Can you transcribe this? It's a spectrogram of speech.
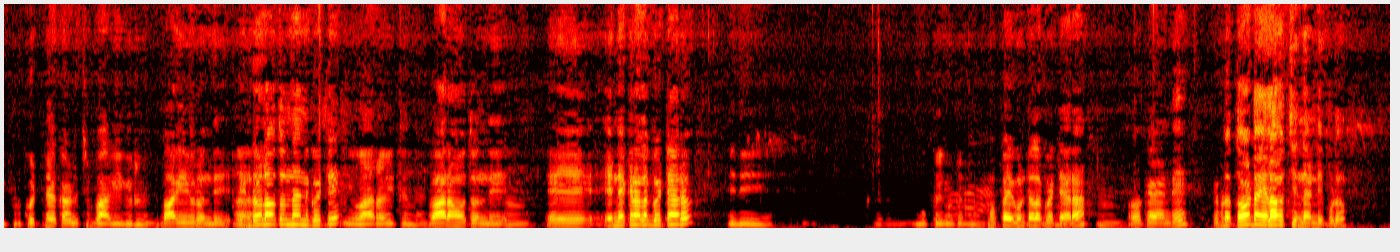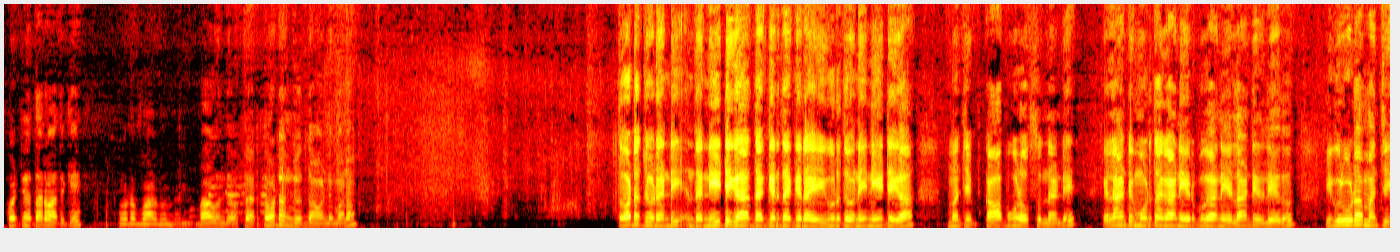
ఇప్పుడు కొట్టిన కాడ నుంచి బాగా ఇగురు ఉంది బాగా ఎగురుంది. ఎన్ని రోజులు అవుతుంది దాన్ని కొట్టి? ఈ వారం అవుతుందండి. వారం అవుతుంది. ఎన్ని ఎకరాలకు కొట్టారు? ఇది ముప్పై గుంటలు. ముప్పై గుంటలకు కొట్టారా? ఓకే అండి. ఇప్పుడు తోట ఎలా వచ్చిందండి ఇప్పుడు? కొట్టిన తర్వాతకి? తోట బాగుందండి. బాగుంది. ఒకసారి తోటను చూద్దామండి మనం. తోట చూడండి ఇంత నీట్గా దగ్గర దగ్గర ఇగురుతోని నీట్గా మంచి కాపు కూడా వస్తుందండి. ఎలాంటి ముడత కానీ ఎరుపు కానీ ఎలాంటిది లేదు. ఇగురు కూడా మంచి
